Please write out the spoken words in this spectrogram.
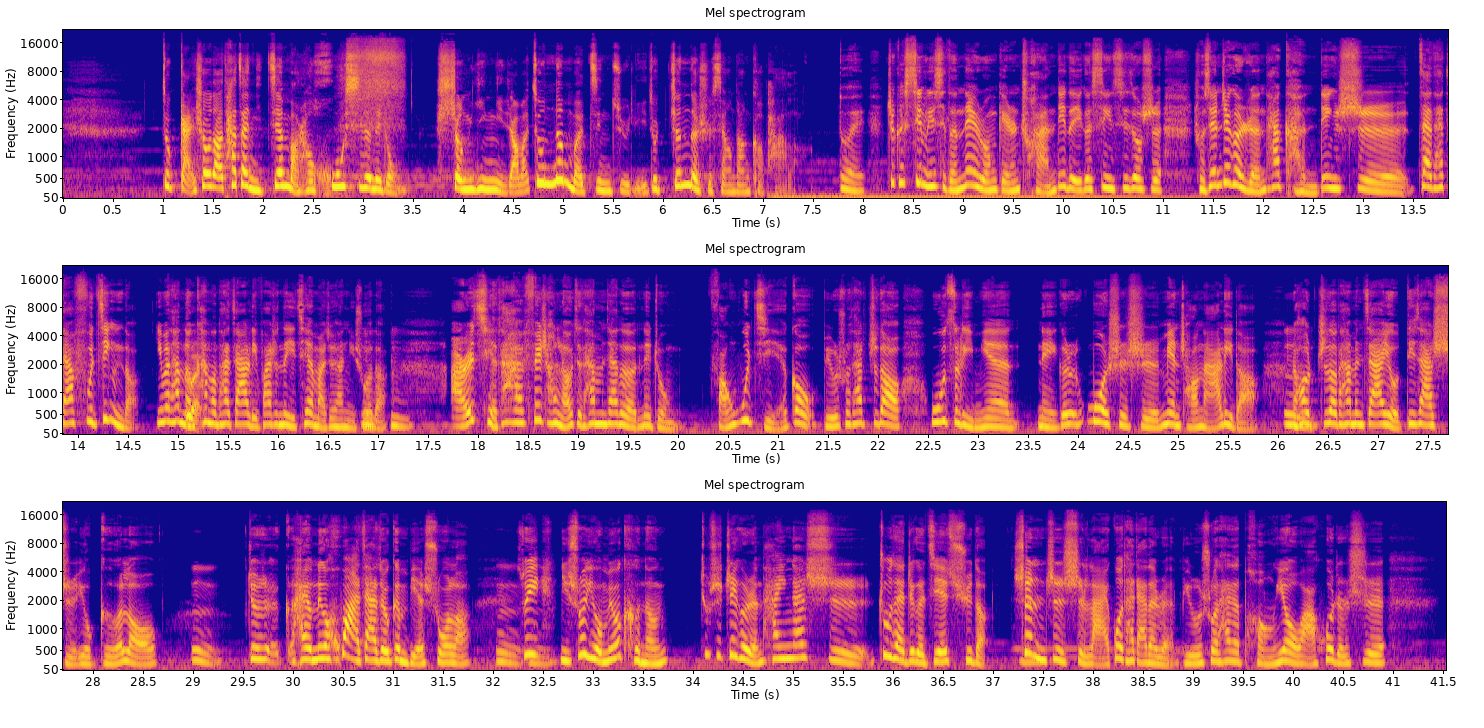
就感受到他在你肩膀上呼吸的那种声音，你知道吗？就那么近距离，就真的是相当可怕了。对这个信里写的内容，给人传递的一个信息就是：首先，这个人他肯定是在他家附近的，因为他能看到他家里发生的一切嘛，就像你说的。嗯。而且他还非常了解他们家的那种房屋结构，比如说他知道屋子里面哪个卧室是面朝哪里的，然后知道他们家有地下室、有阁楼。嗯。就是还有那个画架，就更别说了。嗯。所以你说有没有可能，就是这个人他应该是住在这个街区的？甚至是来过他家的人，比如说他的朋友啊，或者是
